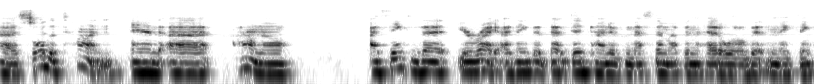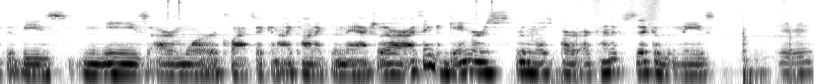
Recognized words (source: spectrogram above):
Uh, sold a ton, and uh, I don't know. I think that you're right. I think that that did kind of mess them up in the head a little bit, and they think that these Mii's are more classic and iconic than they actually are. I think gamers, for the most part, are kind of sick of the Mii's. hmm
